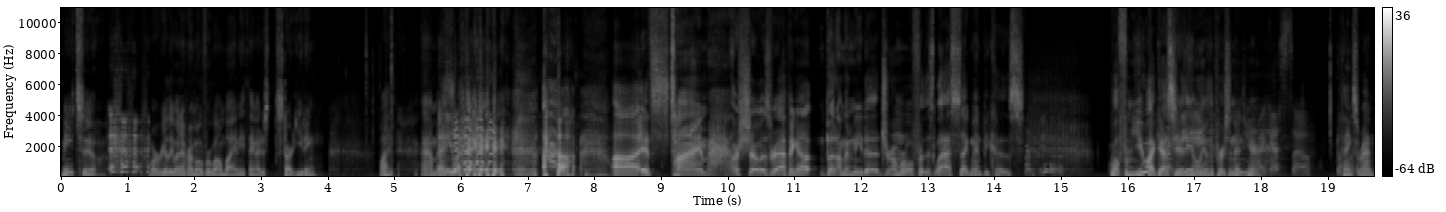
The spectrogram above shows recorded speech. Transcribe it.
Me too. or really, whenever I'm overwhelmed by anything, I just start eating. What? Um. Anyway, uh, it's time. Our show is wrapping up, but I'm gonna need a drum roll for this last segment because, from who? well, from you, I guess From you're the only other person in here. I guess so. Thanks, Ren.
